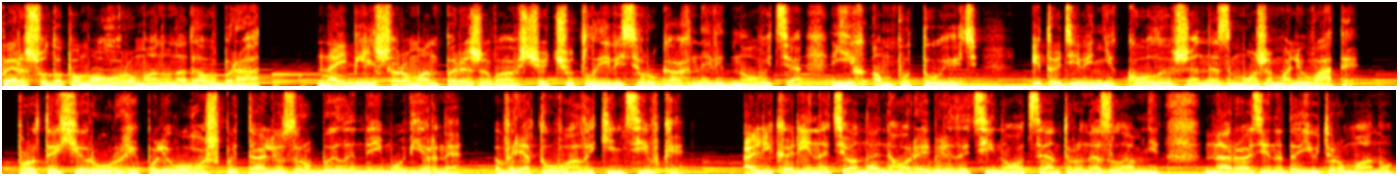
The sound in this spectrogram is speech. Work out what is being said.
Першу допомогу Роману надав брат. Найбільше Роман переживав, що чутливість в руках не відновиться, їх ампутують, і тоді він ніколи вже не зможе малювати. Проте хірурги польового шпиталю зробили неймовірне, врятували кінцівки. А лікарі Національного реабілітаційного центру Незламні наразі не дають Роману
